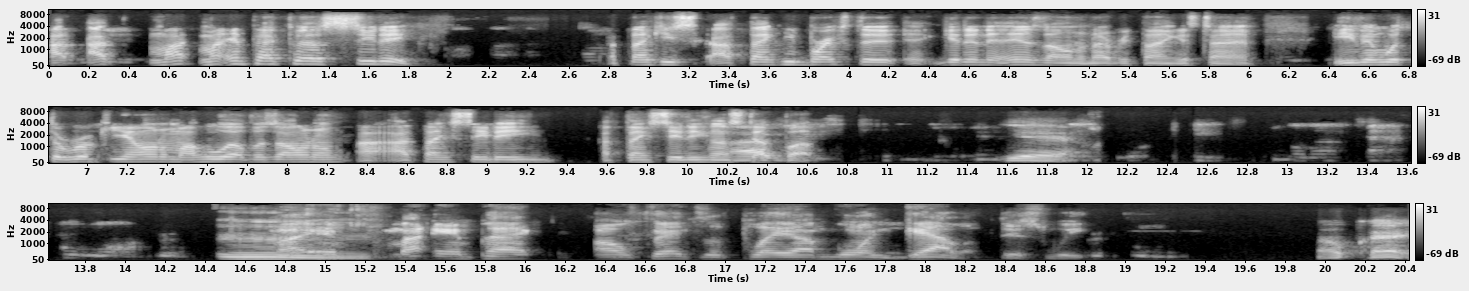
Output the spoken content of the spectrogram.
I, I my my impact player is CD. I think he's I think he breaks the get in the end zone and everything this time. Even with the rookie on him or whoever's on him, I, I think CD I think CD's gonna step I- up. Yeah. my Mm. my impact offensive play. I'm going Gallup this week. Okay.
